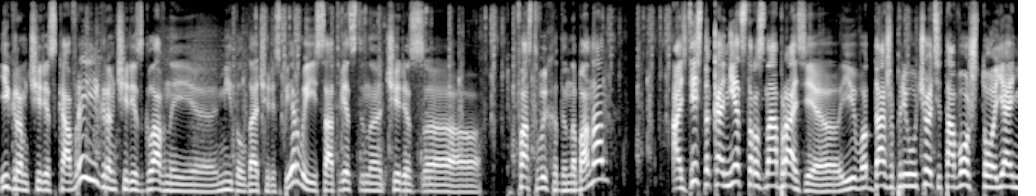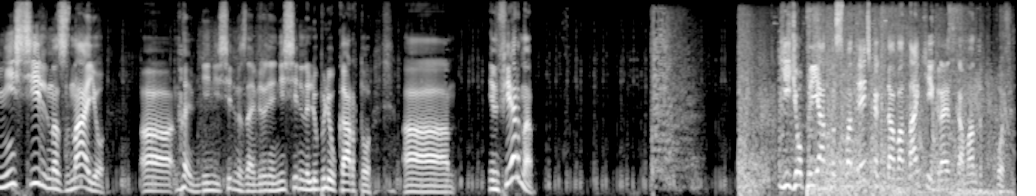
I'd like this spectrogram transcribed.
играм через ковры, играм через главный э, мидл, да, через первый, и, соответственно, через э, фаст-выходы на банан. А здесь, наконец-то, разнообразие. И вот даже при учете того, что я не сильно знаю... Э, не, не сильно знаю, вернее, не сильно люблю карту э, Инферно. Ее приятно смотреть, когда в атаке играет команда Пофиг.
